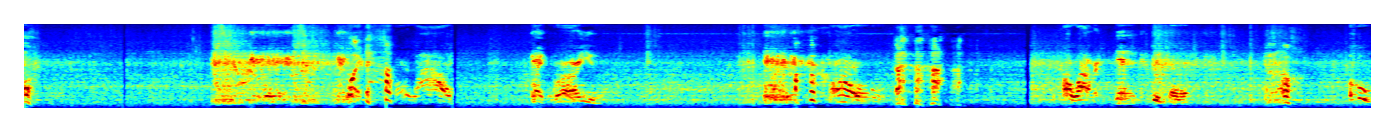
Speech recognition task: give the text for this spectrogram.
oh! What? Oh, wow. Mike, where are you? Oh. Oh, wow, we're standing next to each other. oh! Oh.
